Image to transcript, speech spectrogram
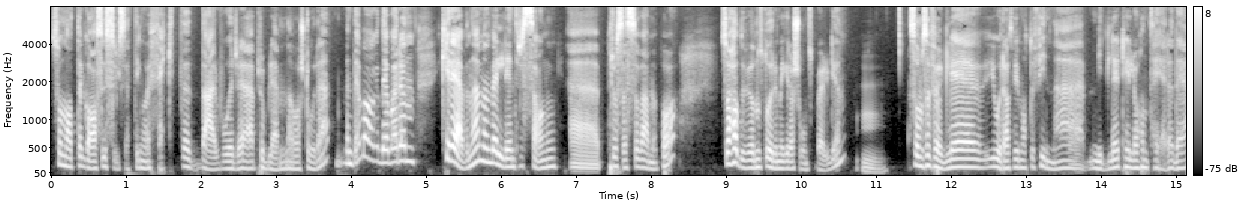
sånn at det ga sysselsetting og effekt der hvor eh, problemene var store. Men det var, det var en krevende, men veldig interessant eh, prosess å være med på. Så hadde vi jo den store migrasjonsbølgen, Mm. Som selvfølgelig gjorde at vi måtte finne midler til å håndtere det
